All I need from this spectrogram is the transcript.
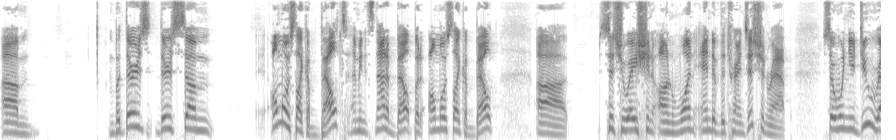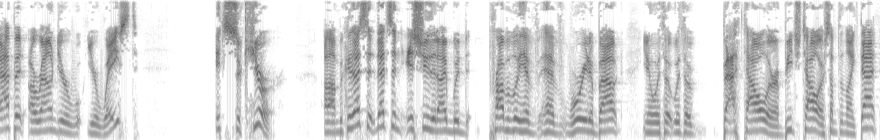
Um, but there's there's some almost like a belt. I mean, it's not a belt, but almost like a belt. Uh, situation on one end of the transition wrap. So when you do wrap it around your your waist, it's secure. Um, because that's a, that's an issue that I would probably have, have worried about, you know, with a with a bath towel or a beach towel or something like that.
